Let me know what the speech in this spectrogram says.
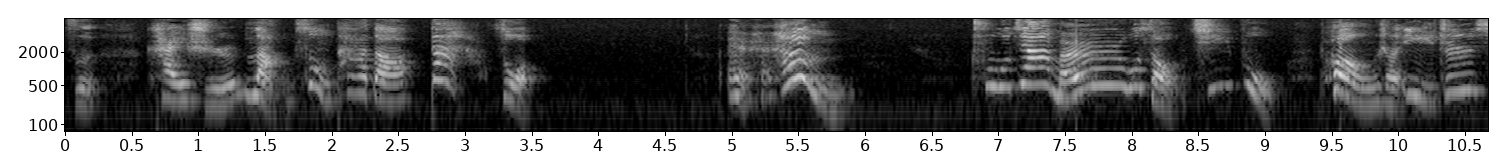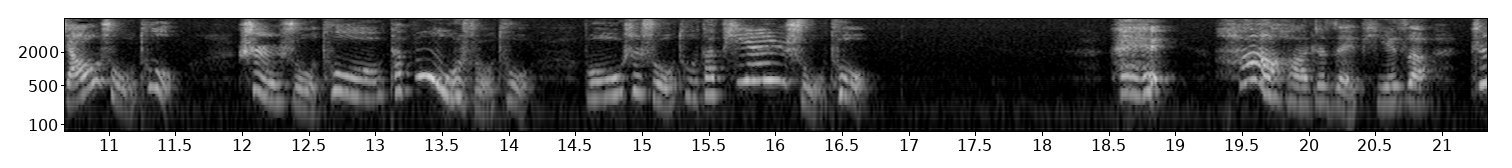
子，开始朗诵他的大作。哎嘿哼！出家门我走七步，碰上一只小鼠兔。是鼠兔，它不属兔；不是鼠兔，它偏属兔。嘿嘿，浩浩这嘴皮子真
